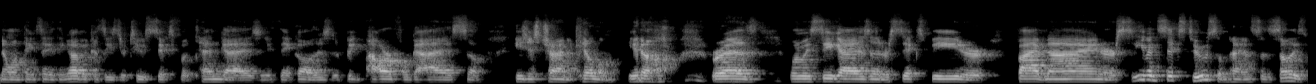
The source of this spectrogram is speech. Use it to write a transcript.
no one thinks anything of it because these are two six foot ten guys, and you think, oh, these are big, powerful guys, so he's just trying to kill them, you know. Whereas when we see guys that are six feet or five nine or even six two, sometimes so some of these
